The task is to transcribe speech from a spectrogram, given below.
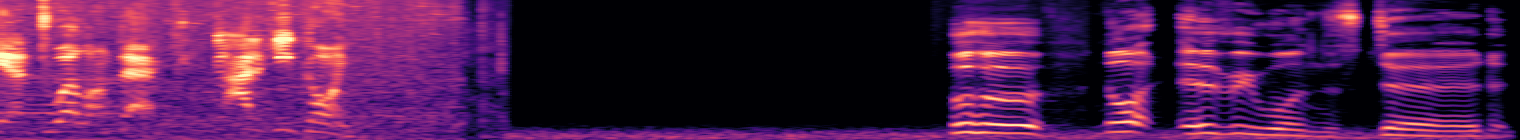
Can't dwell on that. You gotta keep going. Not everyone's dead.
